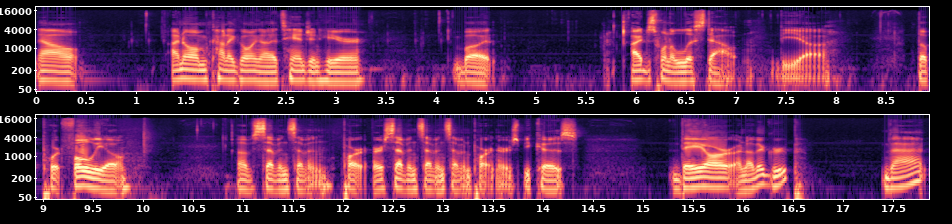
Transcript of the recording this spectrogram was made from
Now I know I'm kind of going on a tangent here, but I just want to list out the uh, the portfolio of seven seven part or seven seven seven partners because they are another group that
